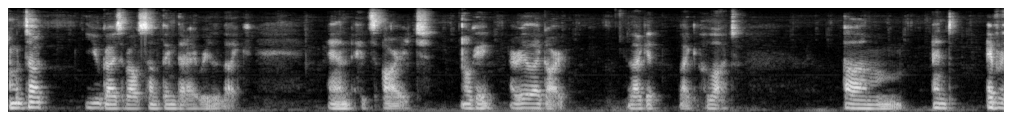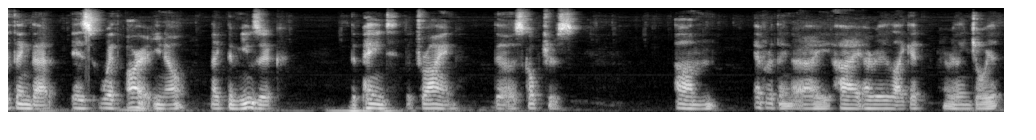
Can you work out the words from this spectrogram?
I'm going to talk you guys about something that I really like, and it's art. Okay, I really like art. I like it like a lot. Um, and everything that is with art, you know, like the music, the paint, the drawing, the sculptures, um, everything. I, I I really like it. I really enjoy it.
